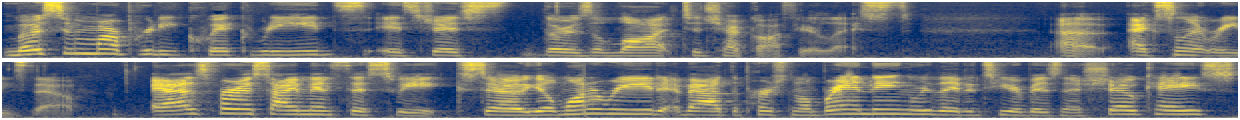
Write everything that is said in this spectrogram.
most of them are pretty quick reads. It's just there's a lot to check off your list. Uh, excellent reads though as for assignments this week, so you'll want to read about the personal branding related to your business showcase.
